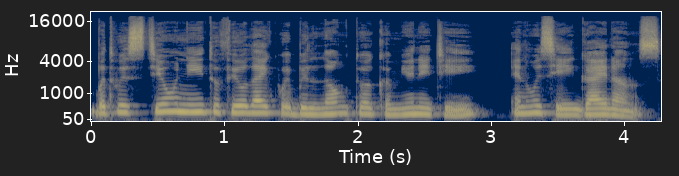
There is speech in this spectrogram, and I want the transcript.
but we still need to feel like we belong to a community and we seek guidance.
